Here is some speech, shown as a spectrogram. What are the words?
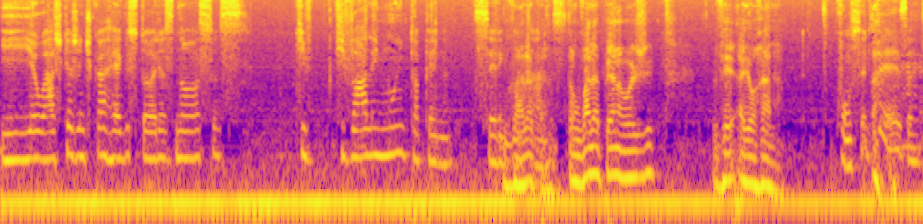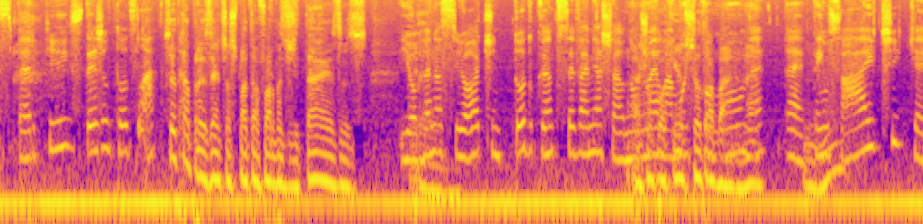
E eu acho que a gente carrega histórias nossas que, que valem muito a pena serem vale contadas. Então vale a pena hoje ver a Johanna. Com certeza. Espero que estejam todos lá. Você está tá presente nas plataformas digitais, nos, Johanna é... Ciotti, em todo canto você vai me achar. Não, não um é lá muito seu comum, trabalho, né? né? É, uhum. tem um site que é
